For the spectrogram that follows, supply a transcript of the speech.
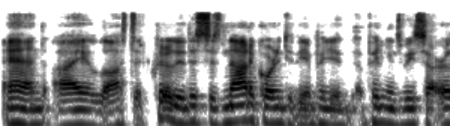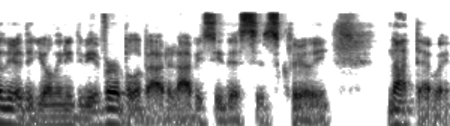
and I lost it. Clearly, this is not according to the opinion, opinions we saw earlier that you only need to be verbal about it. Obviously, this is clearly not that way.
